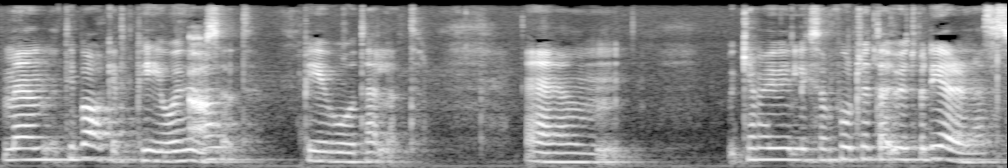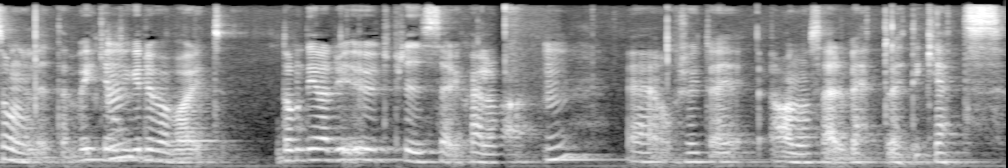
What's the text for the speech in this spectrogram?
Men tillbaka till PH-huset. PH-hotellet. Ehm, kan vi liksom fortsätta utvärdera den här säsongen lite? Vilken Mm. tycker du har varit... De delade ju ut priser själva Mm. eh, och försökte ha någon så här vett och etiketts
